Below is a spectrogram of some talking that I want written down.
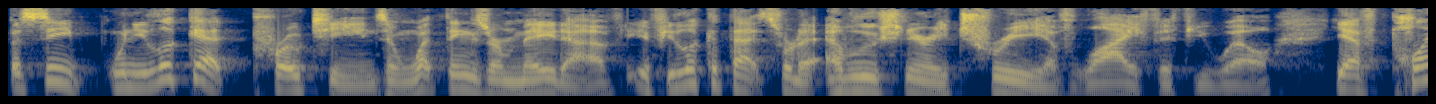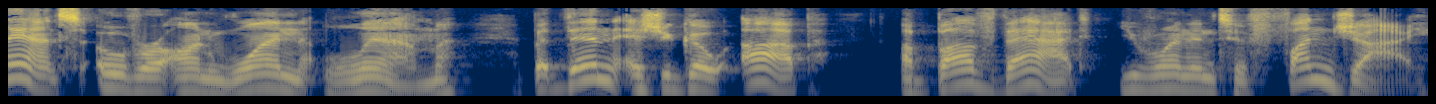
But see, when you look at proteins and what things are made of, if you look at that sort of evolutionary tree, tree of life, if you will. You have plants over on one limb, but then as you go up above that, you run into fungi.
